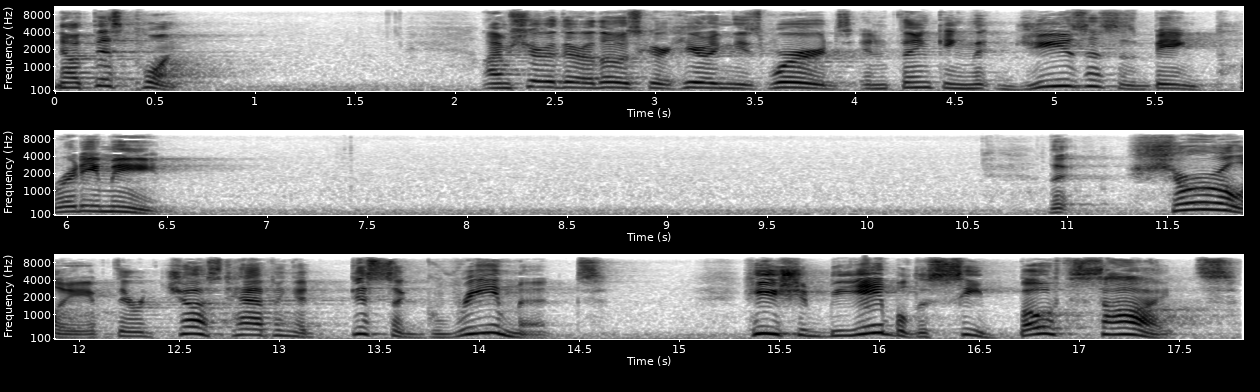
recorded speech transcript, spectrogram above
Now, at this point, I'm sure there are those who are hearing these words and thinking that Jesus is being pretty mean. That surely, if they're just having a disagreement, he should be able to see both sides.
